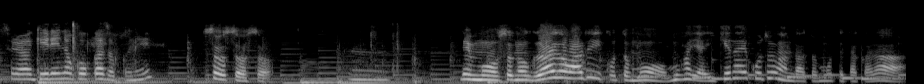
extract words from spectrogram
それは義理のご家族に？そうそうそううん。でもその具合が悪いことももはやいけないことなんだと思ってたから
